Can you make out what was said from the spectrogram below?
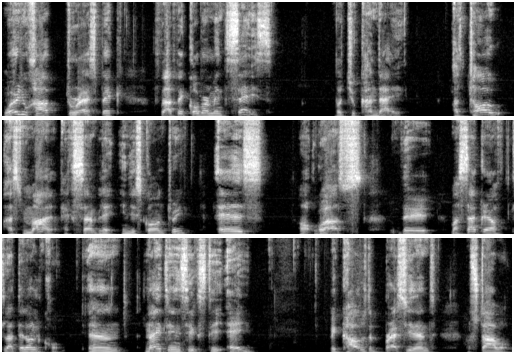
where you have to respect that the government says, but you can die. Although a small example in this country is or was the massacre of Tlatelolco in 1968 because the president Gustavo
